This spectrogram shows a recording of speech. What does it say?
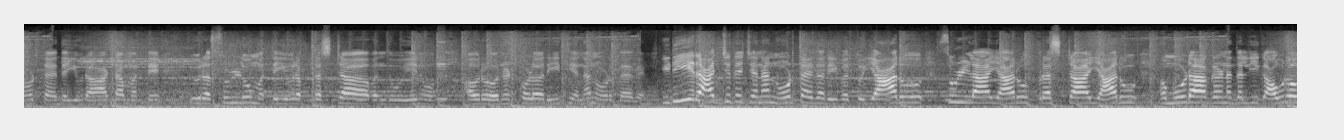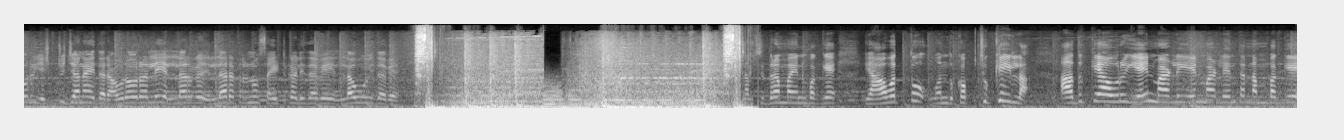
ನೋಡ್ತಾ ಇದೆ, ಇವರ ಆಟ ಮತ್ತು ಇವರ ಸುಳ್ಳು ಮತ್ತು ಇವರ ಭ್ರಷ್ಟ ಒಂದು ಏನು ಅವರು ನಡ್ಕೊಳ್ಳೋ ರೀತಿಯನ್ನು ನೋಡ್ತಾ ಇದೆ. ಇಡೀ ರಾಜ್ಯದ ಜನ ನೋಡ್ತಾ ಇದ್ದಾರೆ ಇವತ್ತು, ಯಾರು ಸುಳ್ಳ, ಯಾರು ಭ್ರಷ್ಟ, ಯಾರು ಮೂಡಾಗರಣದಲ್ಲಿ ಈಗ ಅವರವರು ಎಷ್ಟು ಜನ ಇದ್ದಾರೆ, ಅವರವರಲ್ಲೇ ಎಲ್ಲರ ಎಲ್ಲರ ಹತ್ರನೂ ಸೈಟ್ಗಳಿದ್ದಾವೆ ಎಲ್ಲವೂ ಇದ್ದಾವೆ ಸಿದ್ದರಾಮಯ್ಯನ ಬಗ್ಗೆ ಯಾವತ್ತೂ ಒಂದು ಕಪ್ ಚುಕ್ಕಿ ಇಲ್ಲ. ಅದಕ್ಕೆ ಅವರು ಏನು ಮಾಡಲಿ ಏನು ಮಾಡಲಿ ಅಂತ ನಮ್ಮ ಬಗ್ಗೆ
